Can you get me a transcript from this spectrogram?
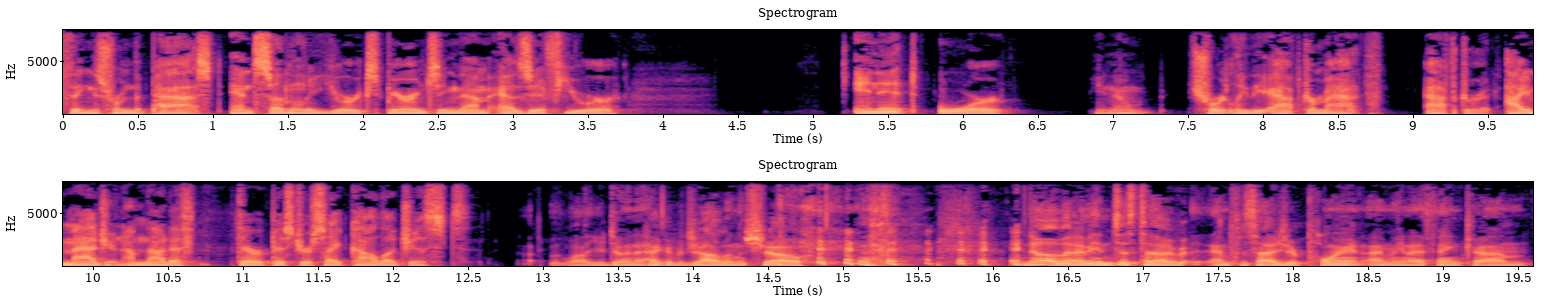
things from the past and suddenly you're experiencing them as if you're in it or, you know, shortly the aftermath after it. I imagine I'm not a therapist or psychologist. Well, you're doing a heck of a job on the show. no, but I mean, just to emphasize your point, I mean, I think, um,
